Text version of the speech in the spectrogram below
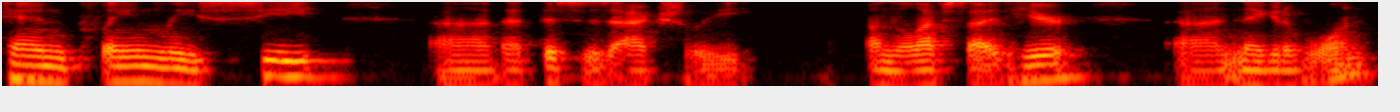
can plainly see uh, that this is actually on the left side here, uh, negative 1.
